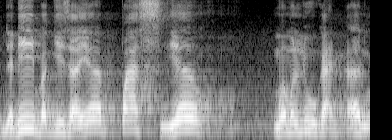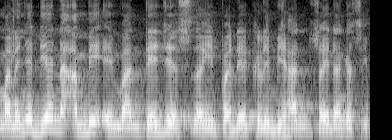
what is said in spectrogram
Jadi bagi saya pas dia memerlukan maknanya dia nak ambil advantages daripada kelebihan Saidan Kasim.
